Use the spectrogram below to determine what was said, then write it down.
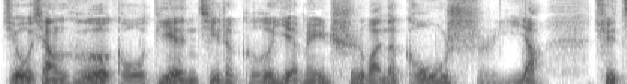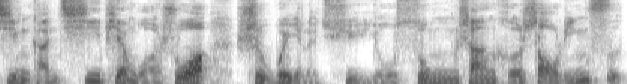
就像恶狗惦记着隔夜没吃完的狗屎一样，却竟敢欺骗我说是为了去游嵩山和少林寺。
